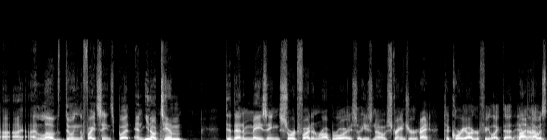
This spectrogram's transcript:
Uh, I I love doing the fight scenes. But and you know, Tim did that amazing sword fight on Rob Roy, so he's no stranger Right. To choreography like that. And, But that um, was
